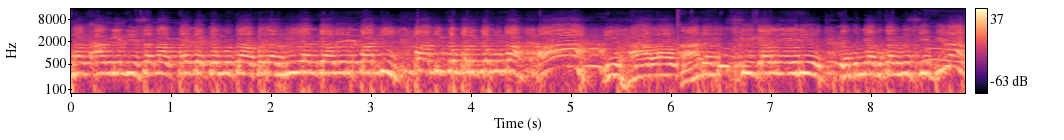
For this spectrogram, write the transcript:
Bang Angin di sana. Pendek ke muka pada Rian kali ini Pandi. Pandi kembali ke muka. Ah dihalau. Ada Rizky kali ini. Tentunya bukan Rizky Bilar.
